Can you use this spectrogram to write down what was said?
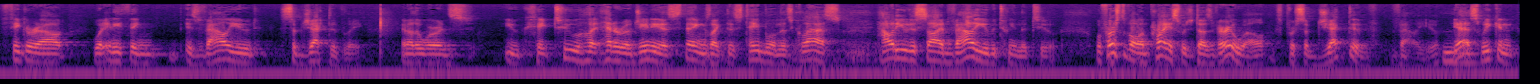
figure out what anything is valued subjectively. In other words, you take two heterogeneous things like this table and this glass, how do you decide value between the two? Well, first of all, in price, which does very well for subjective value, mm -hmm. yes, we can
